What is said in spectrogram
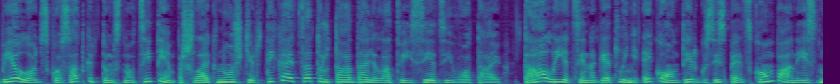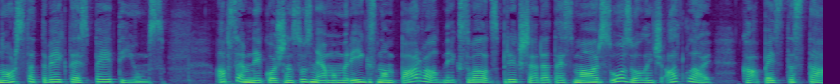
Bioloģiskos atkritumus no citiem pašlaik nošķir tikai ceturtā daļa Latvijas iedzīvotāju. Tā liecina Getliņa eko un tirgus izpētes kompānijas Norstata veiktais pētījums. Apsaimniekošanas uzņēmuma Rīgas nama pārvaldnieks valdes priekšsēdētājs Māris Ozoliņš atklāja, kāpēc tas tā.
